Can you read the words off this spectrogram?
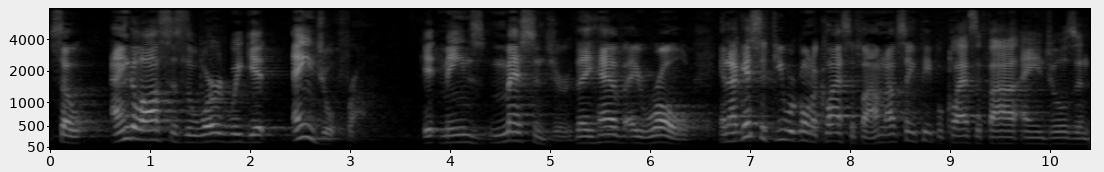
So angelos is the word we get angel from. It means messenger. They have a role. And I guess if you were going to classify them, I've seen people classify angels and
